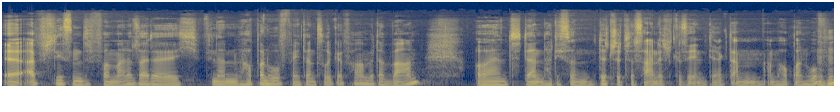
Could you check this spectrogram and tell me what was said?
Äh, abschließend von meiner Seite, ich bin am Hauptbahnhof, bin ich dann zurückgefahren mit der Bahn und dann hatte ich so ein Digital Signage gesehen, direkt am, am Hauptbahnhof mhm.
